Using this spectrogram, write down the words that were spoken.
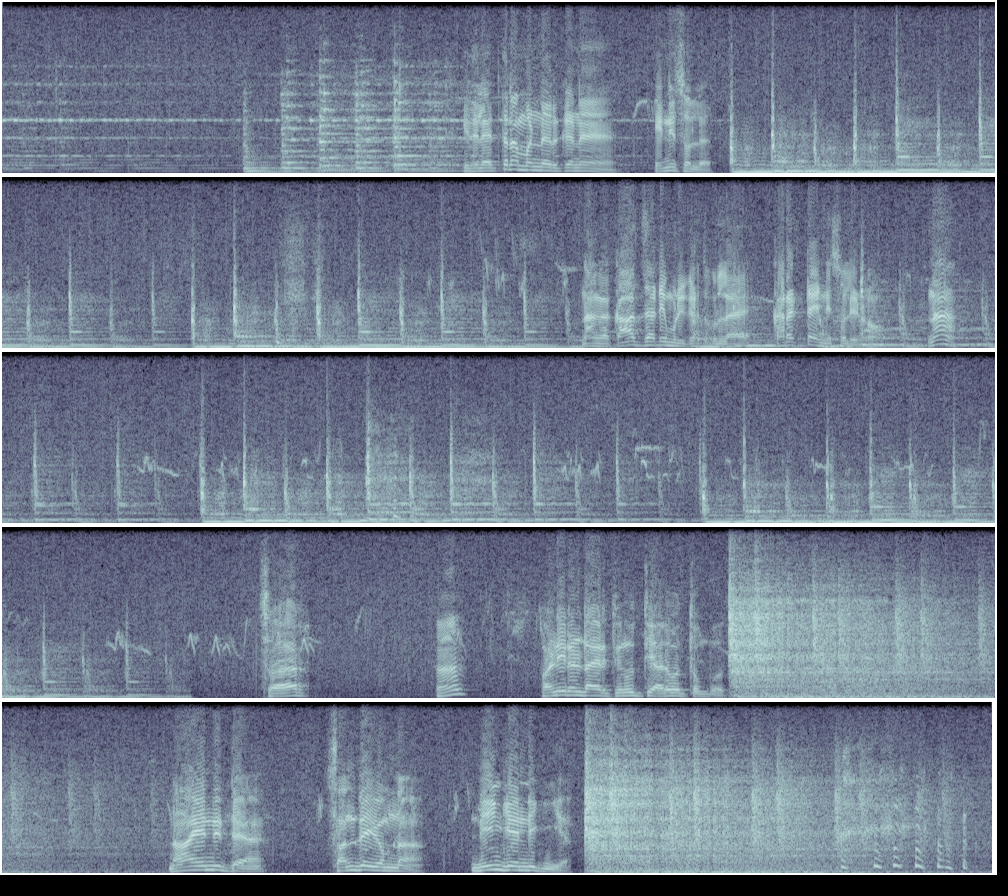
இதுல எத்தனை மண் இருக்குன்னு எண்ணி சொல்லு. காத்தாடி முடிக்கிறதுக்குள்ள கரெக்டா எண்ணி சொல்லிடணும்? என்ன சார்? பனிரெண்டாயிரத்தி நூத்தி அறுபத்தொன்பது நான் எண்ணிட்டேன். சந்தேகம்னா நீங்க எண்ணிக்கீங்க.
